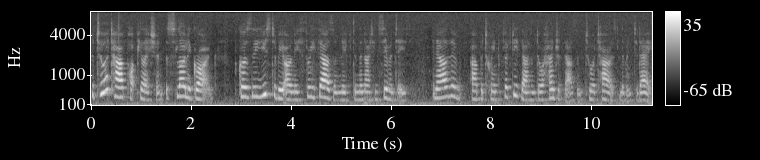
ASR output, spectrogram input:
The tuatara population is slowly growing because there used to be only 3,000 left in the 1970s and now there are between 50,000 to 100,000 tuataras living today.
